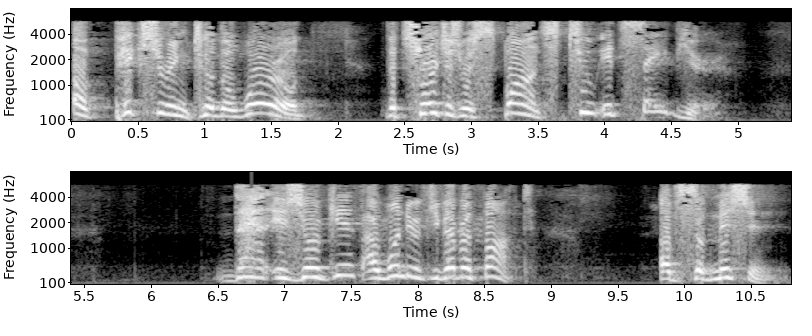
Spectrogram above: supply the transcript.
Of picturing to the world the church's response to its Savior. That is your gift. I wonder if you've ever thought of submission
